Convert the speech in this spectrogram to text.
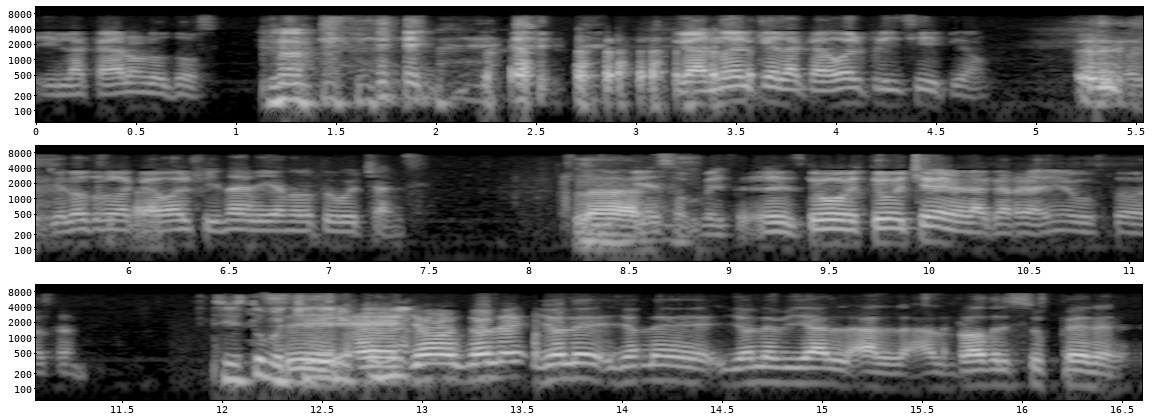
Y la cagaron los dos. Ganó el que la cagó al principio, porque el otro la cagó al final y ya no tuvo chance. Claro. Eso, pues, estuvo, estuvo chévere la carrera, a mí me gustó bastante. Sí, estuvo Sí, chévere. eh, yo, yo, le, yo, le, yo, le, yo le vi al, al, al Rodri súper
